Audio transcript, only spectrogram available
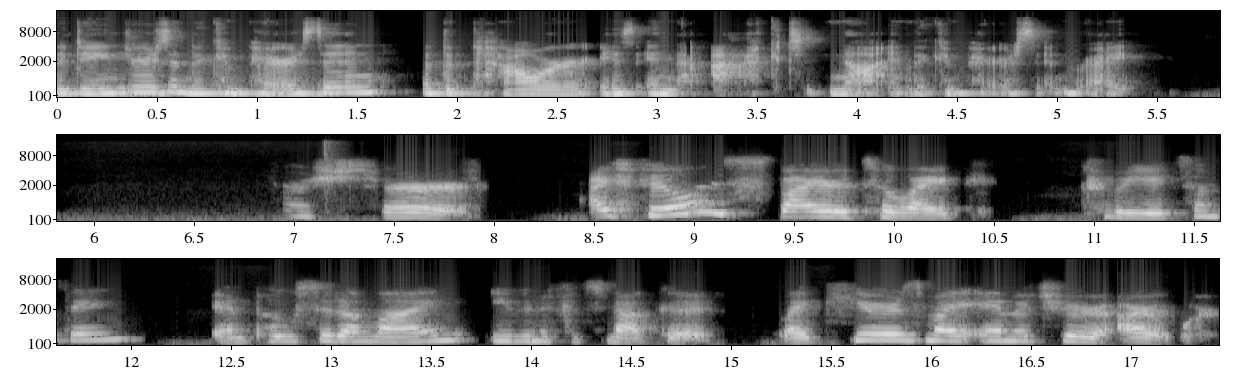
the danger is in the comparison, but the power is in the act, not in the comparison, right? For sure. I feel inspired to like create something and post it online, even if it's not good. Like, here's my amateur artwork.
